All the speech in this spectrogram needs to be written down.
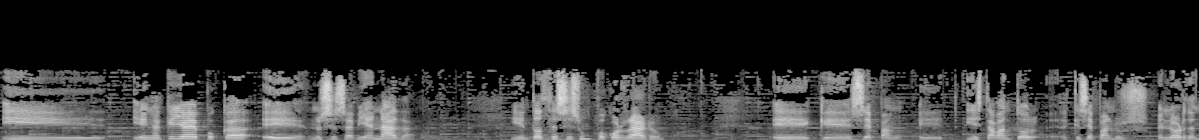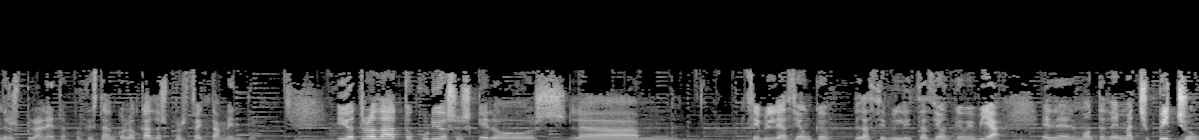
Y, en aquella época eh, no se sabía nada y entonces es un poco raro eh, que sepan eh, y estaban que sepan el orden de los planetas porque están colocados perfectamente y otro dato curioso es que los la mm, civilización que la civilización que vivía en el monte de Machu Picchu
